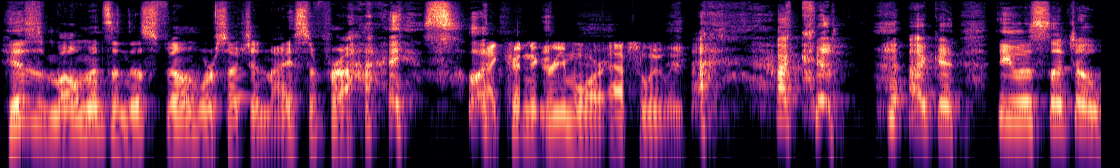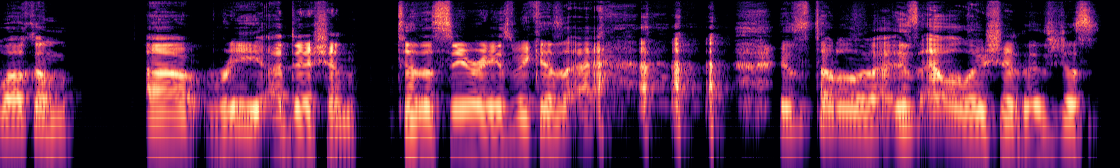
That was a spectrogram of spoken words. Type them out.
His moments in this film were such a nice surprise. I couldn't agree more. Absolutely. I could, I could. He was such a welcome uh, re-addition to the series because his total his evolution is just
